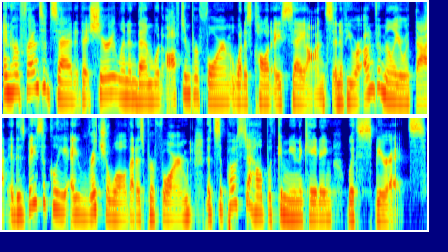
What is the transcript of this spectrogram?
And her friends had said that Sherilynn and them would often perform what is called a seance. And if you are unfamiliar with that, it is basically a ritual that is performed that's supposed to help with communicating with spirits.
